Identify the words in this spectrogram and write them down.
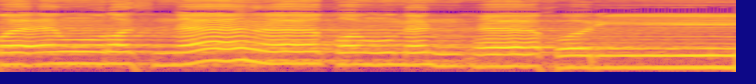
وأورثناها قوما آخرين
